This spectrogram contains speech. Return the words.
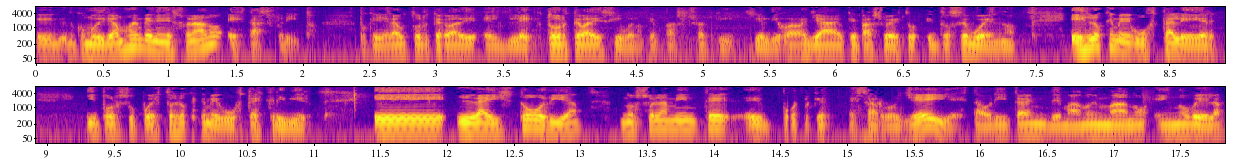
eh, como diríamos en venezolano, estás frito. Porque ya el autor te va el lector te va a decir, bueno, ¿qué pasó aquí? Si él dijo allá, ¿qué pasó esto? Entonces, bueno, es lo que me gusta leer y por supuesto es lo que me gusta escribir. Eh, la historia, no solamente eh, porque desarrollé y está ahorita en, de mano en mano en novela,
